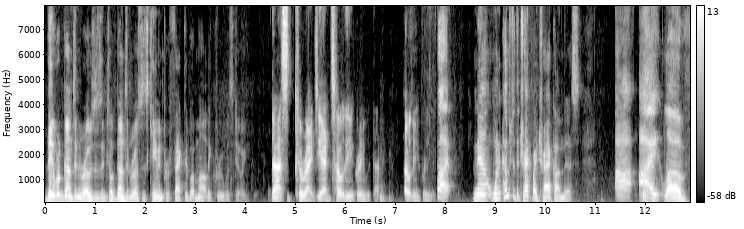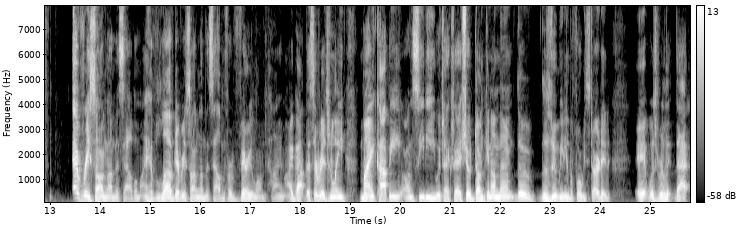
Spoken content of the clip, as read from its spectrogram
they were Guns N' Roses until Guns N' Roses came and perfected what Motley Crue was doing. That's correct. Yeah, totally agree with that. Totally agree. But now, when it comes to the track by track on this, uh, I love every song on this album. I have loved every song on this album for a very long time. I got this originally, my copy on CD, which actually I showed Duncan on the the, the Zoom meeting before we started. It was really that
